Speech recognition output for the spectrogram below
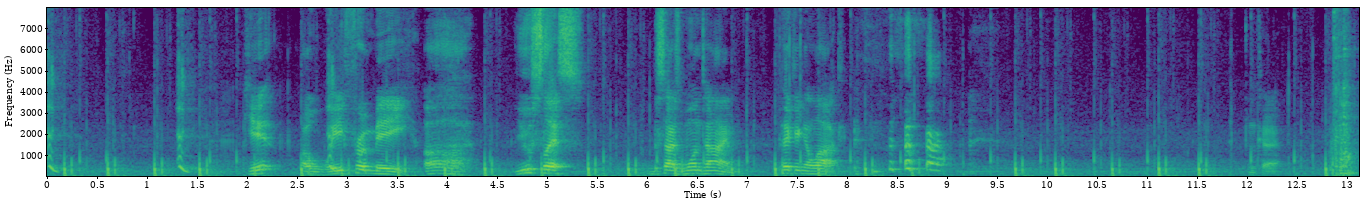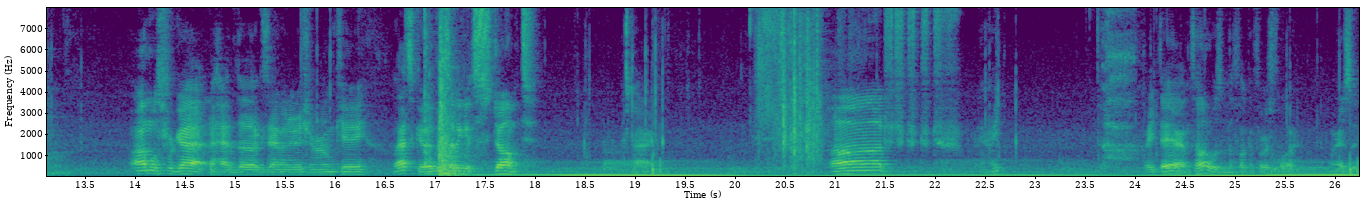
too. Get away from me. Ugh. Useless. Besides one time. Picking a lock. okay. I almost forgot I had the examination room key. That's good. At least I didn't get stumped. Alright. Uh, right there. I thought it was in the fucking first floor. Where is it?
